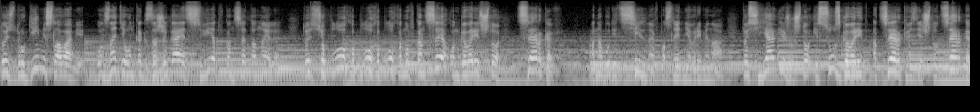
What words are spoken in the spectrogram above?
То есть, другими словами, он, знаете, он как зажигает свет в конце тоннеля. То есть все плохо, плохо, плохо, но в конце он говорит, что церковь, она будет сильная в последние времена. То есть я вижу, что Иисус говорит о церкви здесь, что церковь,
